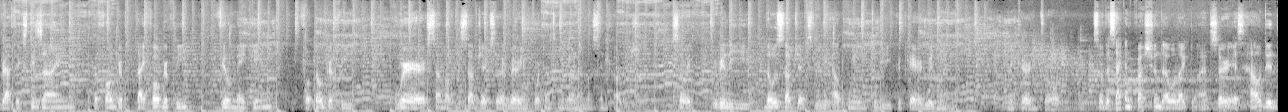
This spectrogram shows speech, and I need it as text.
graphics design, typography, filmmaking, photography were some of the subjects that are very important to me when I was in college. So it really, those subjects really helped me to be prepared with my, my current role. So the second question that I would like to answer is how did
